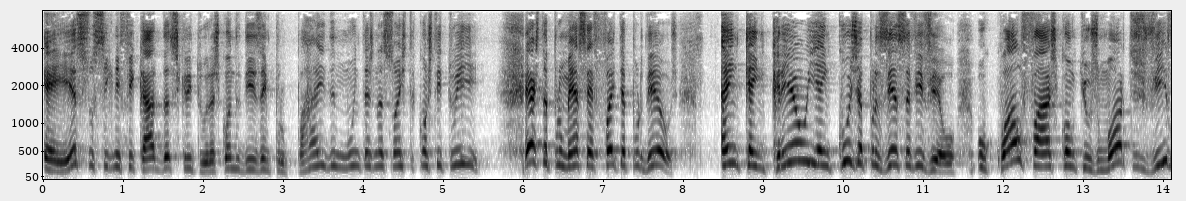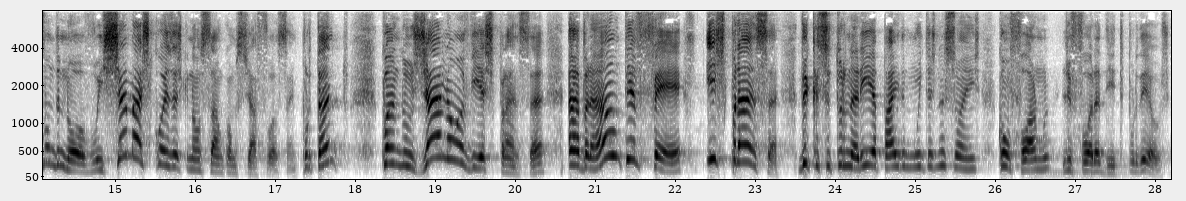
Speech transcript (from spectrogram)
É esse o significado das Escrituras quando dizem: Por Pai de muitas nações te constituí. Esta promessa é feita por Deus em quem creu e em cuja presença viveu, o qual faz com que os mortos vivam de novo e chama as coisas que não são como se já fossem. Portanto, quando já não havia esperança, Abraão teve fé e esperança de que se tornaria pai de muitas nações, conforme lhe fora dito por Deus.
